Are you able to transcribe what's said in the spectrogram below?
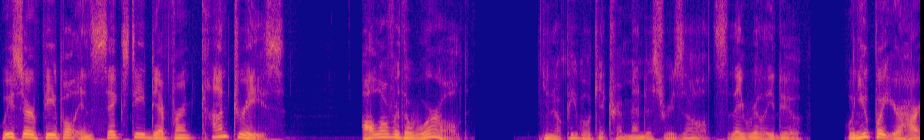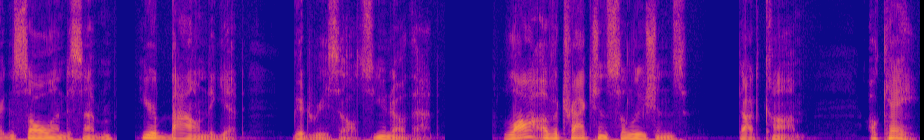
We serve people in 60 different countries all over the world. You know, people get tremendous results. They really do. When you put your heart and soul into something, you're bound to get good results. You know that. Lawofattractionsolutions.com. Okay,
